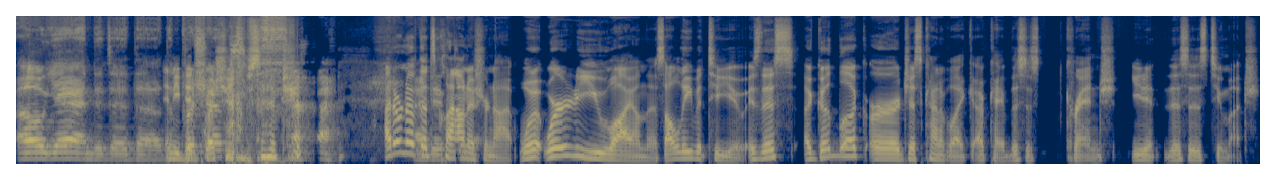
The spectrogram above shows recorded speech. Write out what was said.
Oh yeah, and the the, the And he did push-ups. I don't know if that's clownish that. or not. Where, where do you lie on this? I'll leave it to you. Is this a good look or just kind of like, okay, this is cringe. You didn't. This is too much.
